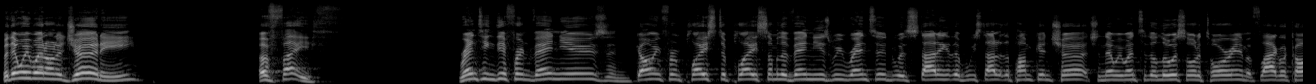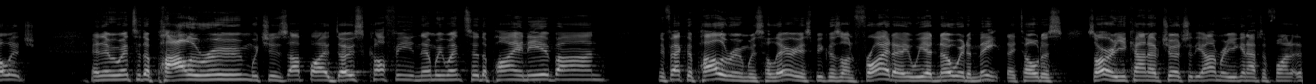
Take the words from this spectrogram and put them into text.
But then we went on a journey of faith renting different venues and going from place to place. Some of the venues we rented was starting at the, we started at the Pumpkin Church, and then we went to the Lewis Auditorium at Flagler College. And then we went to the Parlor Room, which is up by Dose Coffee. And then we went to the Pioneer Barn. In fact, the Parlor Room was hilarious because on Friday we had nowhere to meet. They told us, sorry, you can't have church at the Armory. You're going to have to find it.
